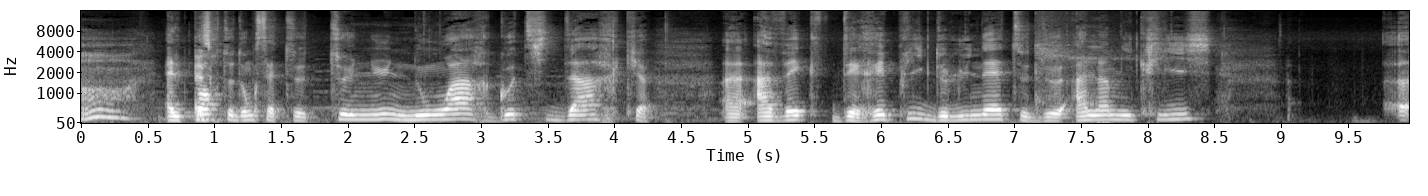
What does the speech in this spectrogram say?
Oh, elle porte donc cette tenue noire gothique dark euh, avec des répliques de lunettes de Alain Micli. Euh,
